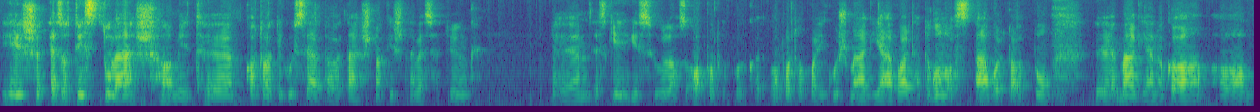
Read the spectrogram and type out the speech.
És ez a tisztulás, amit katartikus szertartásnak is nevezhetünk, ez kiegészül az apotropaikus mágiával, tehát a gonosz távol tartó mágiának a, a,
